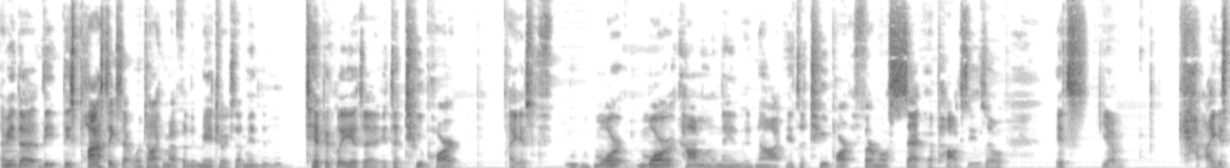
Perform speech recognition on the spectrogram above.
I mean, the, the these plastics that we're talking about for the matrix. I mean, typically it's a it's a two part. I guess more more commonly than not, it's a two part thermoset epoxy. So it's you know I guess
